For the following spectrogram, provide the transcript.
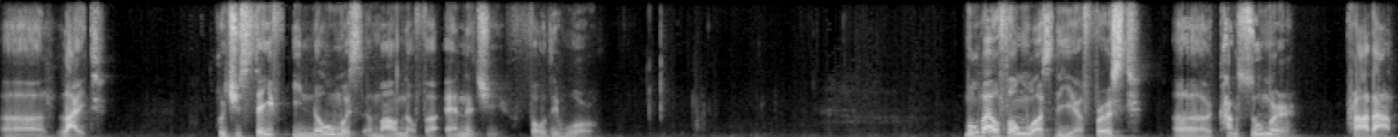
uh, light, which save enormous amount of energy for the world. Mobile phone was the uh, first uh, consumer product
